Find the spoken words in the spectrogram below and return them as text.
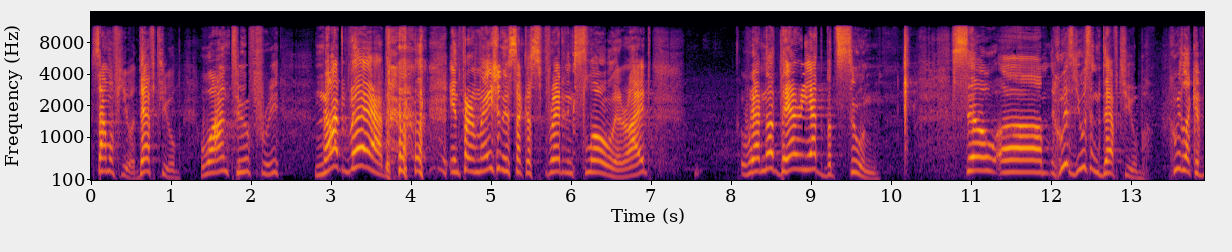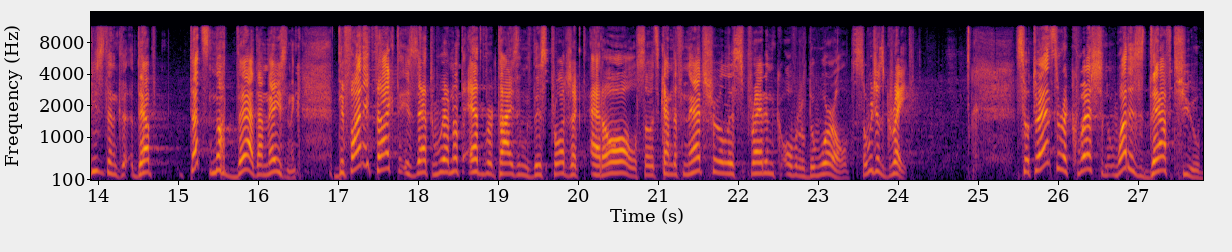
some of you, DevTube. One, two, three. Not bad. Information is like a spreading slowly, right? We are not there yet, but soon. So um, who is using DevTube? Who is like a visiting Dev? That's not bad, amazing. The funny fact is that we're not advertising this project at all, so it's kind of naturally spreading over the world, so which is great. So to answer a question, what is DevTube?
